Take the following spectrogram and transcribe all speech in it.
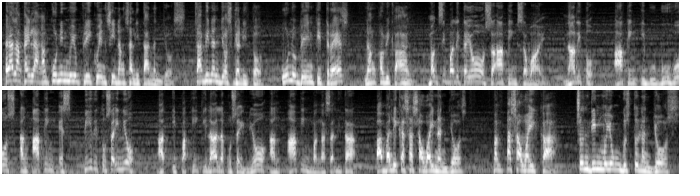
Kaya lang, kailangan kunin mo yung frequency ng salita ng Diyos. Sabi ng Diyos ganito, 1.23 ng Kawikaan. Magsibalik kayo sa aking saway. Narito, aking ibubuhos ang aking espiritu sa inyo at ipakikilala ko sa inyo ang aking mga salita. Babalik ka sa saway ng Diyos. Magpasaway ka. Sundin mo yung gusto ng Diyos.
